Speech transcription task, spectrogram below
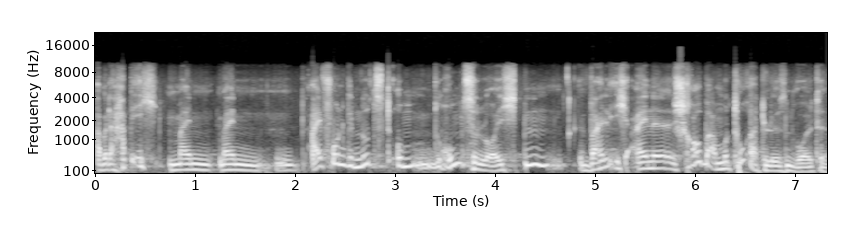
aber da habe ich mein, mein iPhone genutzt, um rumzuleuchten, weil ich eine Schraube am Motorrad lösen wollte.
